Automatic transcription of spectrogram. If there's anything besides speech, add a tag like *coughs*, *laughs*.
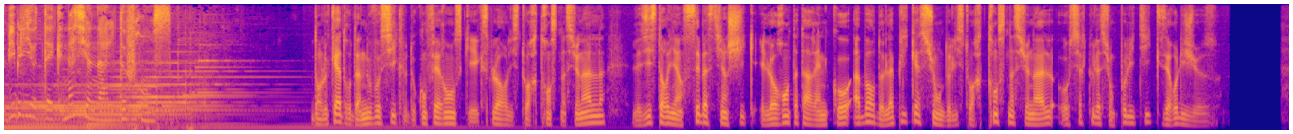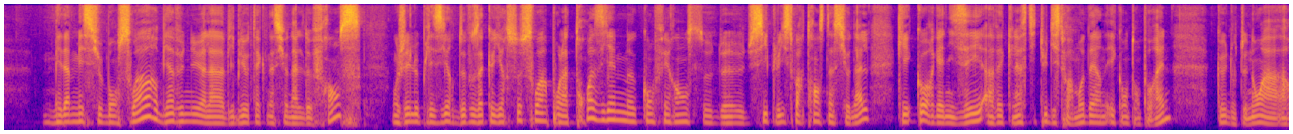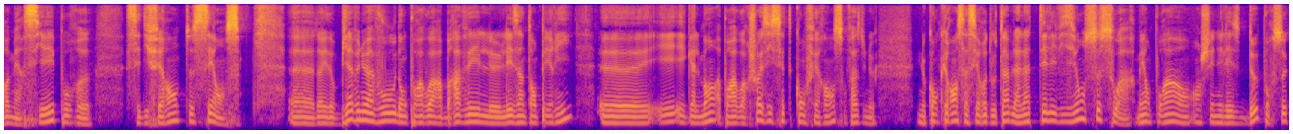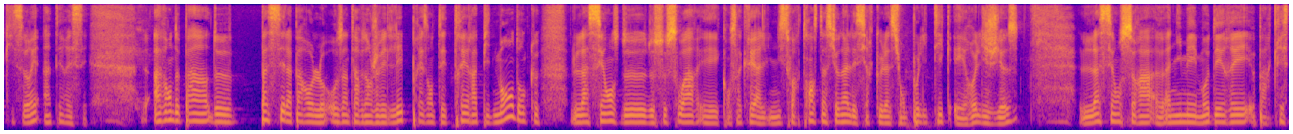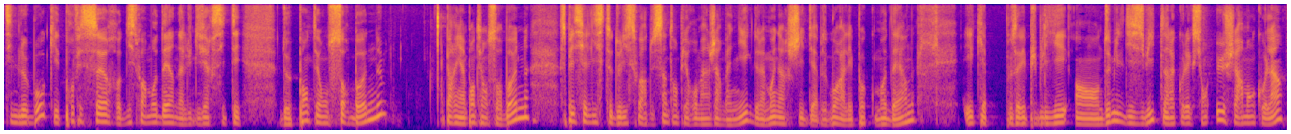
la Bibliothèque nationale de France. Dans le cadre d'un nouveau cycle de conférences qui explore l'histoire transnationale, les historiens Sébastien Chic et Laurent Tatarenko abordent l'application de l'histoire transnationale aux circulations politiques et religieuses. Mesdames, Messieurs, bonsoir. Bienvenue à la Bibliothèque nationale de France. J'ai le plaisir de vous accueillir ce soir pour la troisième conférence du cycle Histoire transnationale qui est co-organisée avec l'Institut d'histoire moderne et contemporaine que nous tenons à, remercier pour euh, ces différentes séances. Euh, bienvenue à vous donc, pour avoir bravé les intempéries euh, et également pour avoir choisi cette conférence en face d'une une concurrence assez redoutable à la télévision ce soir. Mais on pourra enchaîner les deux pour ceux qui seraient intéressés. Avant de, de passer la parole aux intervenants. Je vais les présenter très rapidement. Donc, la séance de, ce soir est consacrée à une histoire transnationale des circulations politiques et religieuses. La séance sera euh, animée et modérée par Christine Lebeau, qui est professeure d'histoire moderne à l'université de Panthéon-Sorbonne. Paris 1 Panthéon-Sorbonne, spécialiste de l'histoire du Saint-Empire romain germanique, de la monarchie des Habsbourg à l'époque moderne, et qui vous avez publié en 2018 dans la collection U Charmant Colin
